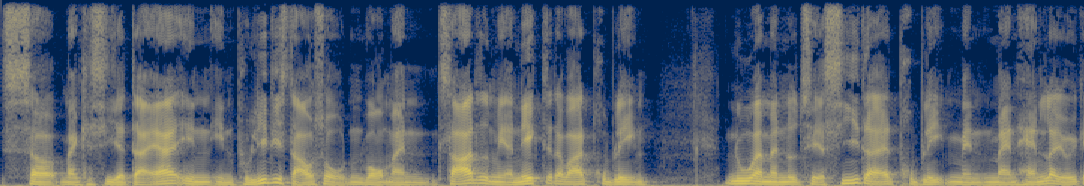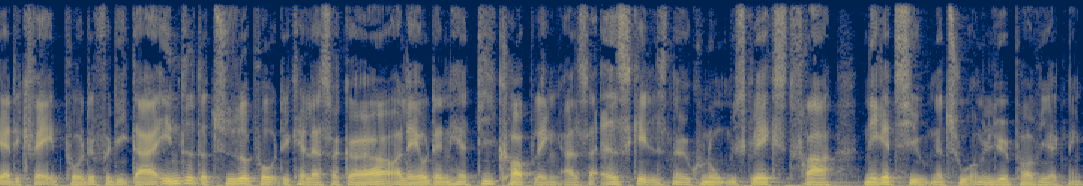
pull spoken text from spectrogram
Så man kan sige, at der er en, en politisk dagsorden, hvor man startede med at nægte, at der var et problem, nu er man nødt til at sige, at der er et problem, men man handler jo ikke adekvat på det, fordi der er intet, der tyder på, at det kan lade sig gøre at lave den her dekobling, altså adskillelsen af økonomisk vækst fra negativ natur- og miljøpåvirkning.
